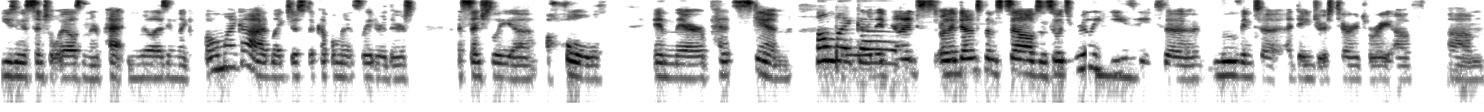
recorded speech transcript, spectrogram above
using essential oils in their pet and realizing, like, oh my God, like just a couple minutes later, there's essentially a, a hole in their pet's skin. Oh my God. Or they've, done it, or they've done it to themselves. And so it's really mm. easy to move into a dangerous territory of um,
